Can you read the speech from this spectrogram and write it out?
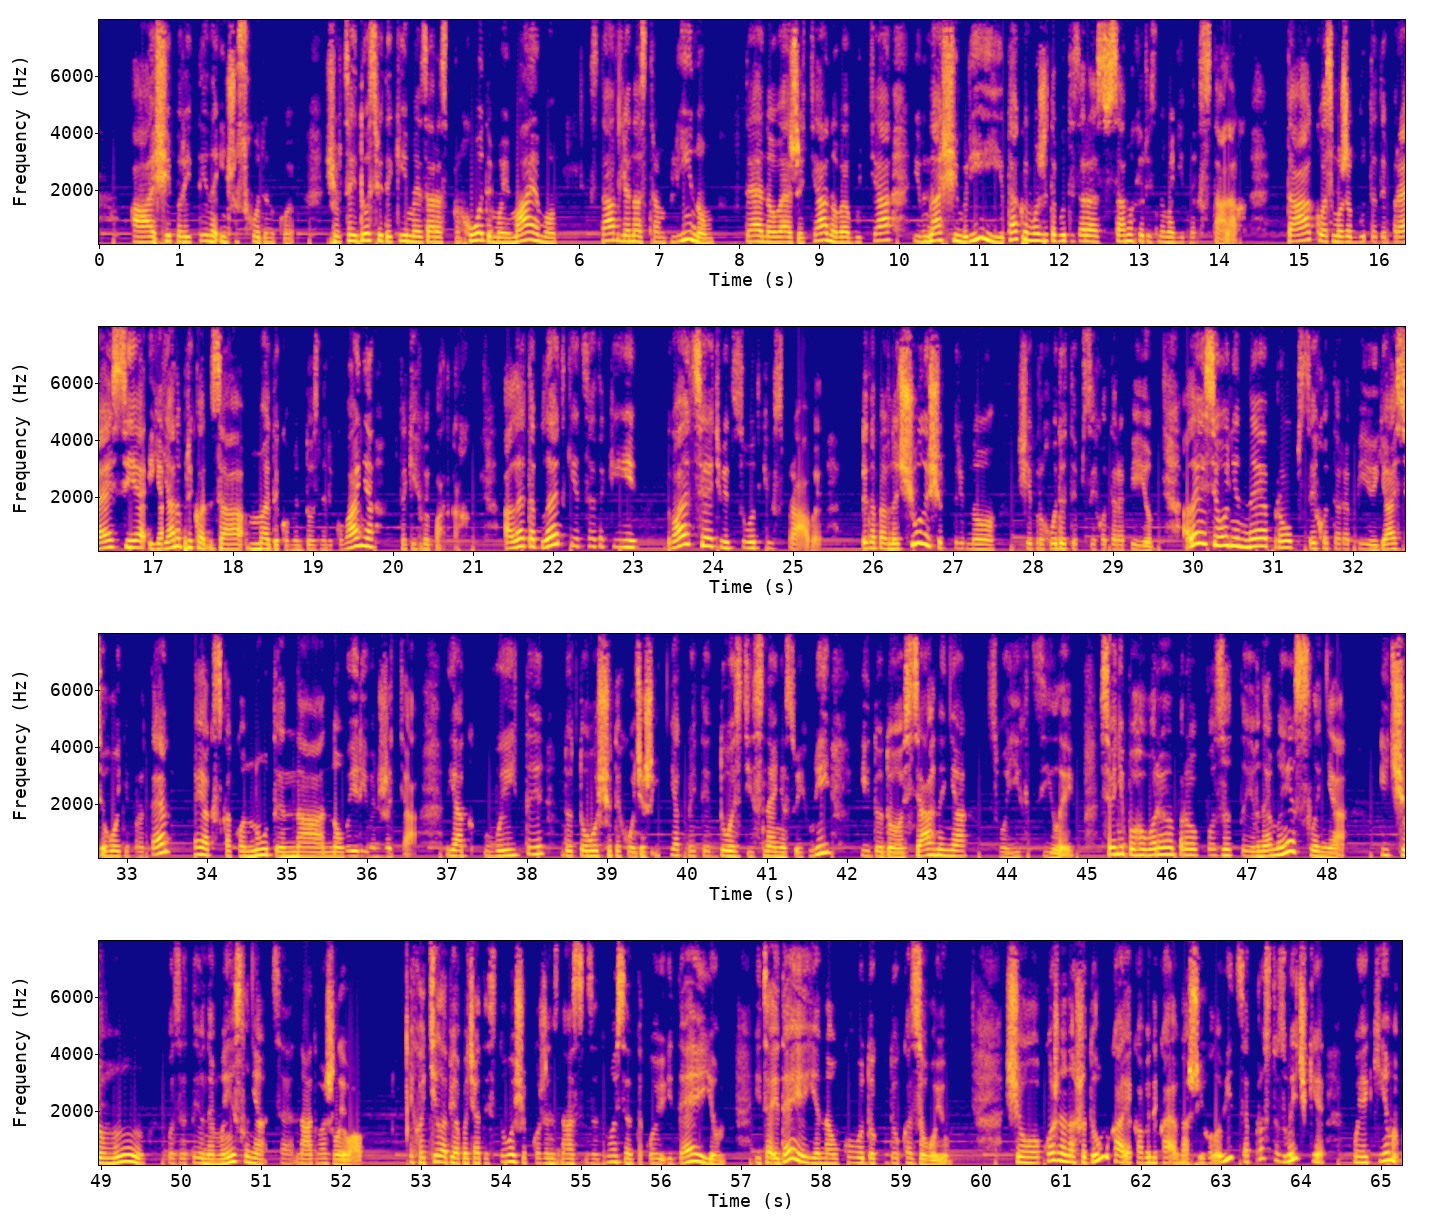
а ще й перейти на іншу сходинку, щоб цей досвід, який ми зараз проходимо і маємо, став для нас трампліном те нове життя, нове буття і в наші мрії. Так ви можете бути зараз в самих різноманітних станах. Так, у вас може бути депресія. Я, наприклад, за медикаментозне лікування в таких випадках. Але таблетки це такі 20% справи. Ви, напевно, чули, що потрібно ще й проходити психотерапію. Але я сьогодні не про психотерапію, я сьогодні про те, як скаконути на новий рівень життя, як вийти до того, що ти хочеш, як прийти до здійснення своїх мрій і до досягнення своїх цілей. Сьогодні поговоримо про позитивне мислення і чому позитивне мислення це надважливо. І хотіла б я почати з того, щоб кожен з нас задумався над такою ідеєю, і ця ідея є науково доказовою. Що кожна наша думка, яка виникає в нашій голові, це просто звички, по яким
